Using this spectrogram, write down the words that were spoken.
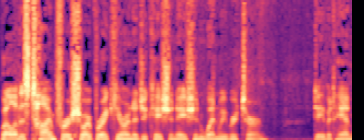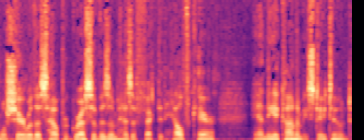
Well, it is time for a short break here on Education Nation. When we return, David Hann will share with us how progressivism has affected healthcare and the economy. Stay tuned.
